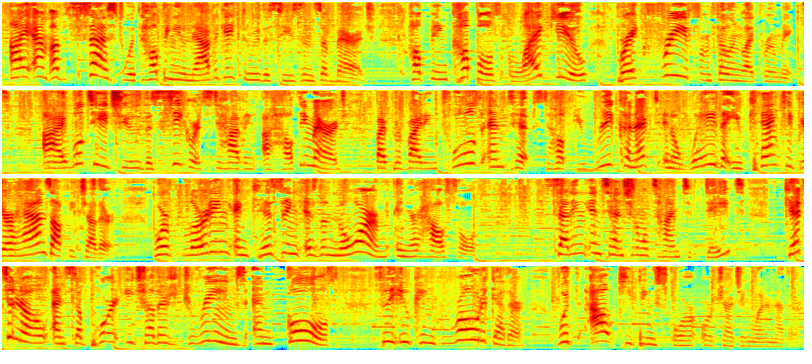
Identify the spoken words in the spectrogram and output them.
I am obsessed with helping you navigate through the seasons of marriage, helping couples like you break free from feeling like roommates. I will teach you the secrets to having a healthy marriage by providing tools and tips to help you reconnect in a way that you can't keep your hands off each other where flirting and kissing is the norm in your household. Setting intentional time to date, get to know and support each other's dreams and goals so that you can grow together without keeping score or judging one another.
